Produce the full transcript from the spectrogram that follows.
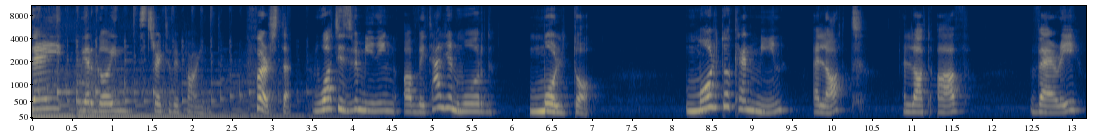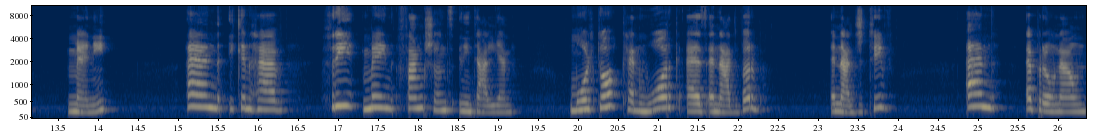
Today we are going straight to the point. First, what is the meaning of the Italian word molto? Molto can mean a lot, a lot of, very, many, and it can have three main functions in Italian. Molto can work as an adverb, an adjective, and a pronoun.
